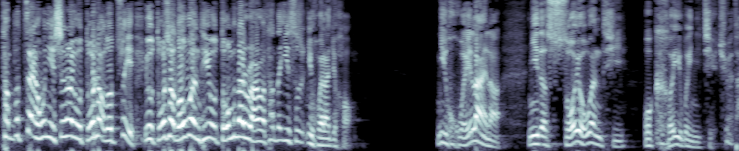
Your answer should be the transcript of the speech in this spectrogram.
他不在乎你身上有多少的罪，有多少的问题，有多么的软弱。他的意思是你回来就好。你回来了，你的所有问题我可以为你解决的。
